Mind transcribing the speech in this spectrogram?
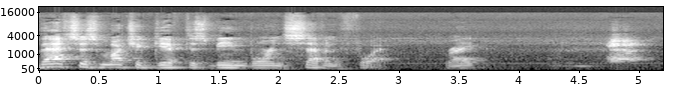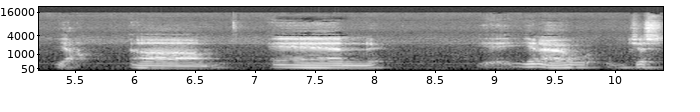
that's as much a gift as being born seven foot, right? Yeah. Yeah. Um, and, you know, just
